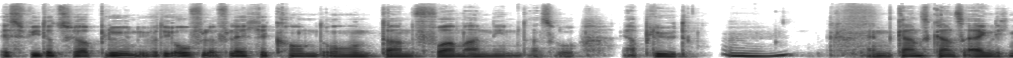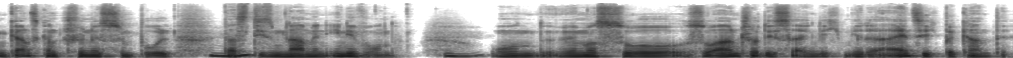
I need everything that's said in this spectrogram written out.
es wieder zu erblühen, über die Oberfläche kommt und dann Form annimmt, also erblüht. Mhm. Ein ganz, ganz eigentlich ein ganz, ganz schönes Symbol, mhm. das diesem Namen innewohnt. Mhm. Und wenn man so, so anschaut, ist eigentlich mir der einzig bekannte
